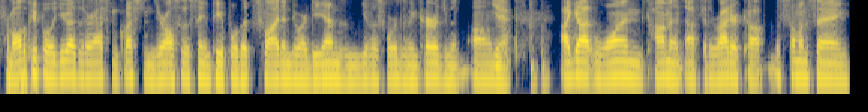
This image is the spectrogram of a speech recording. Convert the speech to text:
from all the people you guys that are asking questions, you're also the same people that slide into our DMs and give us words of encouragement. Um, Yeah. I got one comment after the Ryder Cup with someone saying,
